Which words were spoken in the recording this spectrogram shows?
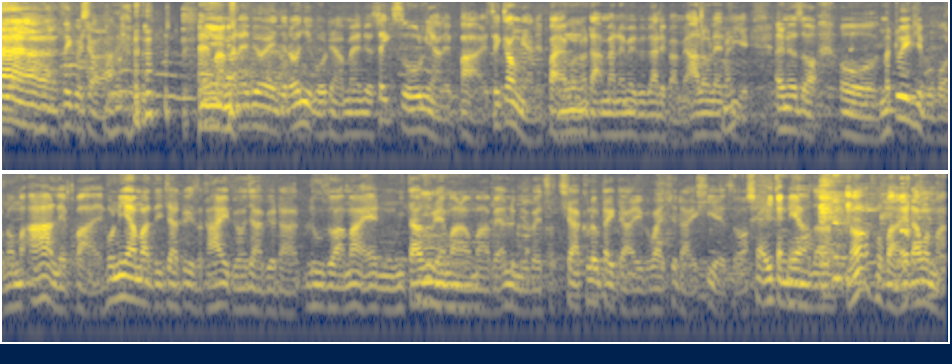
ပေးရောစိတ်ကိုရှော့တာ အဲ့မှာမလည်းပြောရင်ကျွန်တော်ညီကိုတင်အမှန်ပြောစိတ်ဆိုးနေရလဲပါတယ်စိတ်ကောက်နေရလဲပါတယ်ပေါ့နော်ဒါအမှန်တမ်းပဲပြောပြလိုက်ပါမယ်အားလုံးလည်းသိရအဲ့လိုမျိုးဆိုတော့ဟိုမတွေးဖြစ်ဘူးပေါ့နော်မအားကလည်းပါတယ်ဟိုနေ့ကမှတေချာတွေ့စကားကြီးပြောကြပြီးတော့ဒါလူဆိုတာအမှအဲ့မိသားစုထဲမှာတော့မှပဲအဲ့လိုမျိုးပဲဆရာခလုတ်တိုက်တာတွေပဲဖြစ်တာရှိရဲဆိုတော့ဆရာကြီးတနေ့အောင်သားနော်ဟုတ်ပါတယ်တောင်းပါမှာ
